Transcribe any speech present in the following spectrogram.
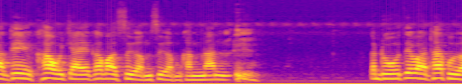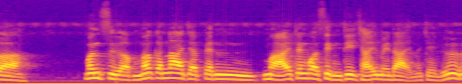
ากที่เข้าใจก็ว่าเสื่อมเสื่อมคำนั้น ก็ดูที่ว่าถ้าเผื่อมันเสื่อมมันก็น่าจะเป็นหมายถึงว่าสิ่งที่ใช้ไม่ได้ไม่ใช่หรือ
